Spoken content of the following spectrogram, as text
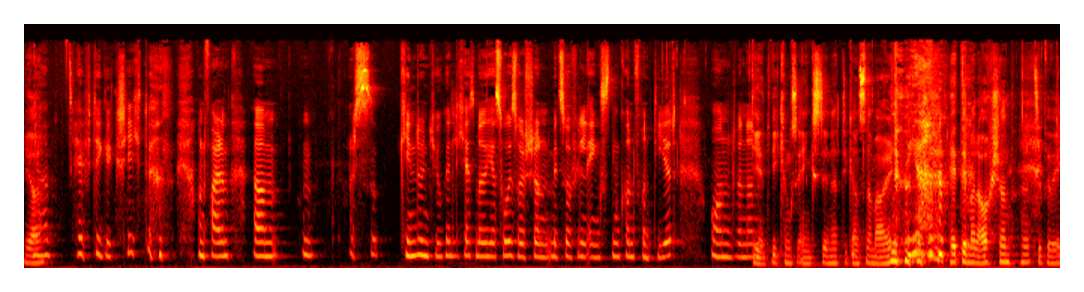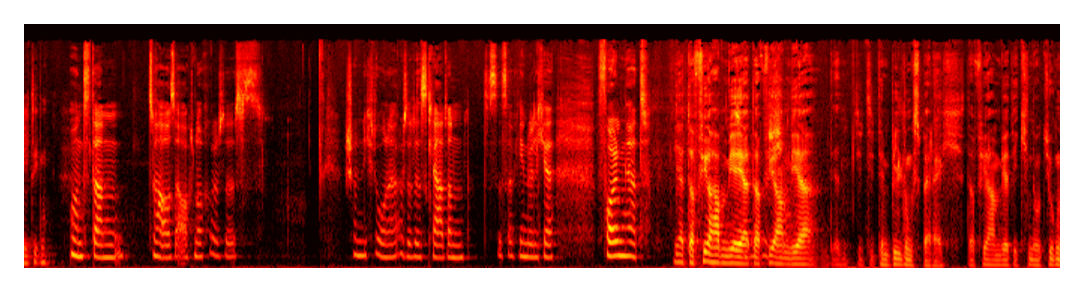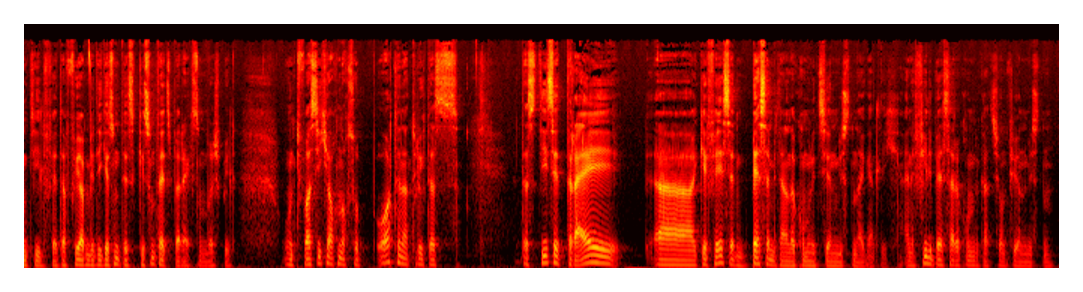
Ja, ja heftige Geschichte. Und vor allem ähm, als Kind und Jugendlicher ist man ja sowieso schon mit so vielen Ängsten konfrontiert. Und wenn dann, die Entwicklungsängste, ne, die ganz normalen, ja. hätte man auch schon ne, zu bewältigen. Und dann zu Hause auch noch. Also es schon nicht ohne. Also das ist klar dann, dass das auf jeden Fall Folgen hat. Ja, dafür haben wir ja, dafür haben wir den, den Bildungsbereich, dafür haben wir die Kinder- und Jugendhilfe, dafür haben wir den Gesundheits Gesundheitsbereich zum Beispiel. Und was ich auch noch so orte natürlich, dass, dass diese drei äh, Gefäße besser miteinander kommunizieren müssten eigentlich, eine viel bessere Kommunikation führen müssten.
